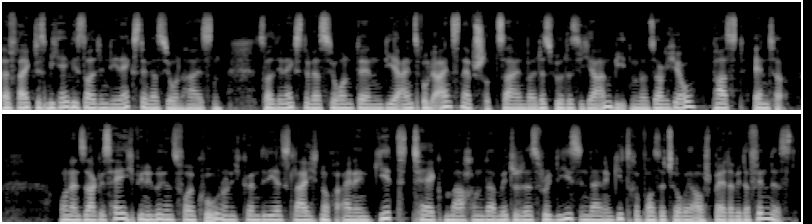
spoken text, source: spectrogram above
Dann fragt es mich, hey, wie soll denn die nächste Version heißen? Soll die nächste Version denn die 1.1 Snapshot sein? Weil das würde sich ja anbieten. Dann sage ich, oh, passt, Enter. Und dann sagt es, hey, ich bin übrigens voll cool und ich könnte dir jetzt gleich noch einen Git-Tag machen, damit du das Release in deinem Git-Repository auch später wieder findest.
